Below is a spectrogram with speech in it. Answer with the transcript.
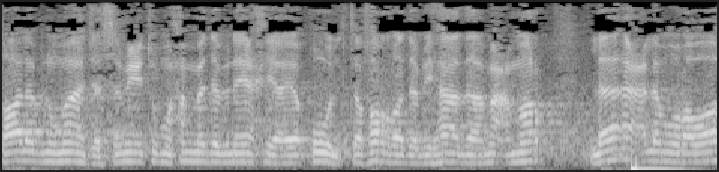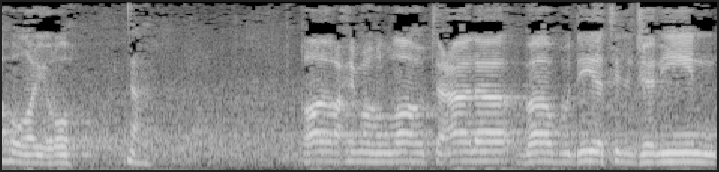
قال ابن ماجه سمعت محمد بن يحيى يقول تفرد بهذا معمر لا أعلم رواه غيره نعم قال رحمه الله تعالى باب دية الجنين.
